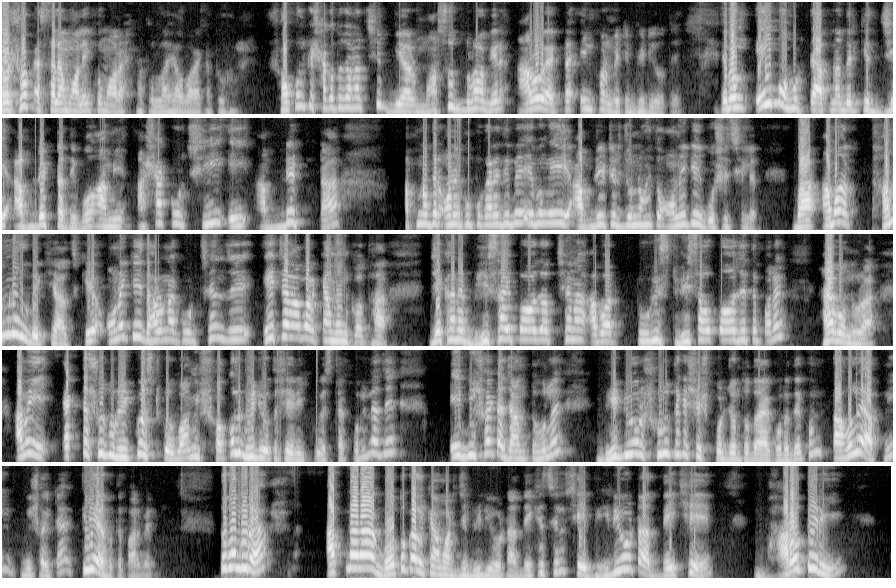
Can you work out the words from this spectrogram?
দর্শক, আসসালামু আলাইকুম রহমতুল্লাহ বারাকাতু সকলকে স্বাগত জানাচ্ছি বিআর মাসুদ ব্লগের আরও একটা ইনফরমেটিভ ভিডিওতে। এবং এই মুহূর্তে আপনাদেরকে যে আপডেটটা দিব, আমি আশা করছি এই আপডেটটা আপনাদের অনেক উপকারে দিবে এবং এই আপডেটের জন্য হয়তো অনেকেই বসেছিলেন বা আমার থামনেল দেখে আজকে অনেকেই ধারণা করছেন যে এটা আবার কেমন কথা, যেখানে ভিসাই পাওয়া যাচ্ছে না, আবার ট্যুরিস্ট ভিসাও পাওয়া যেতে পারে। হ্যাঁ বন্ধুরা আমি একটা শুধু রিকোয়েস্ট করব, আমি সকল ভিডিওতে সেই রিকোয়েস্টটা করি না যে এই বিষয়টা জানতে হলে ভিডিওর শুরু থেকে শেষ পর্যন্ত দয়া করে দেখুন, তাহলে আপনি বিষয়টা ক্লিয়ার হতে পারবেন। তো বন্ধুরা, আপনারা গতকালকে আমার যে ভিডিওটা দেখেছেন, সেই ভিডিওটা দেখে ভারতেরই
